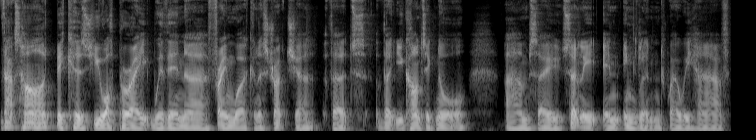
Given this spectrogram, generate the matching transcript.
that's hard because you operate within a framework and a structure that that you can't ignore. Um, so certainly in England, where we have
